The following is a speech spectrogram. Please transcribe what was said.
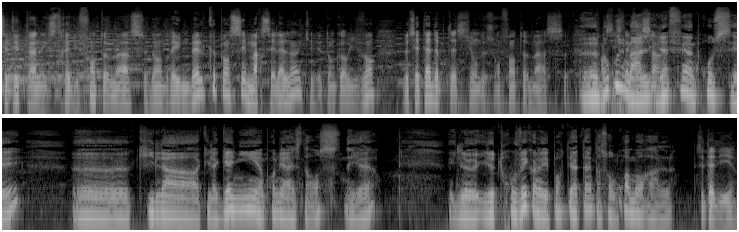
C'était un extrait du Fantomas d'André Hunebelle. Que pensait Marcel Alain, qui était encore vivant, de cette adaptation de son Fantomas euh, Beaucoup de mal. Il a fait un procès euh, qu'il a, a gagné en première instance, d'ailleurs. Il, il trouvait qu'on avait porté atteinte à son droit moral. C'est-à-dire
